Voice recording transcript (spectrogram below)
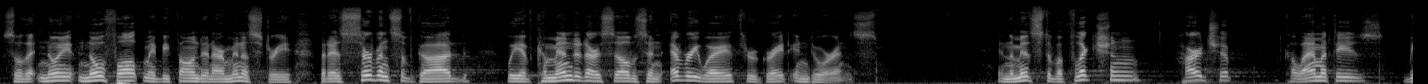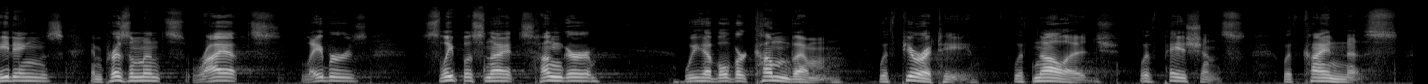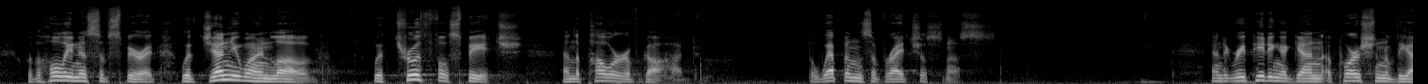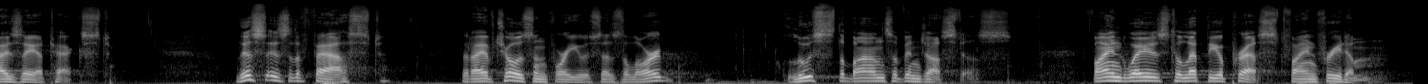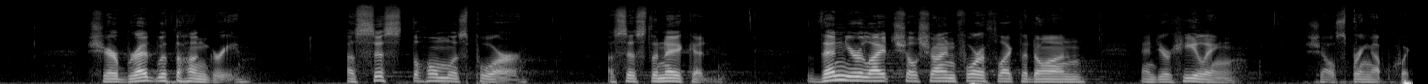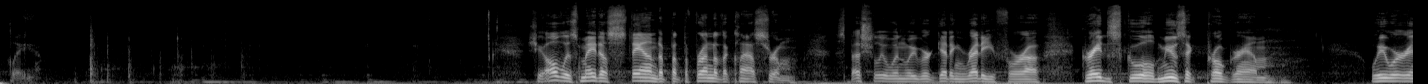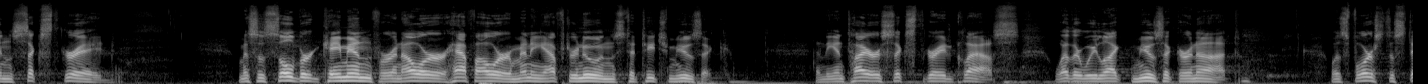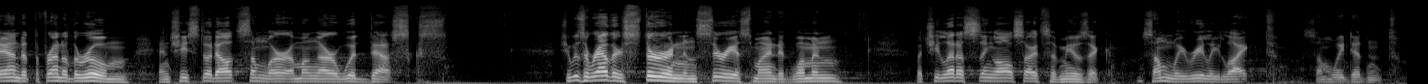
so that no, no fault may be found in our ministry, but as servants of God, we have commended ourselves in every way through great endurance. In the midst of affliction, hardship, calamities, beatings, imprisonments, riots, labors, sleepless nights, hunger, we have overcome them with purity, with knowledge, with patience, with kindness with the holiness of spirit, with genuine love, with truthful speech, and the power of God, the weapons of righteousness. And repeating again a portion of the Isaiah text. This is the fast that I have chosen for you, says the Lord. Loose the bonds of injustice. Find ways to let the oppressed find freedom Share bread with the hungry. Assist the homeless poor. Assist the naked. Then your light shall shine forth like the dawn, and your healing shall spring up quickly. She always made us stand up at the front of the classroom, especially when we were getting ready for a grade school music program. We were in sixth grade. Mrs. Solberg came in for an hour, half hour, many afternoons to teach music. And the entire sixth grade class, whether we liked music or not, was forced to stand at the front of the room, and she stood out somewhere among our wood desks. She was a rather stern and serious minded woman, but she let us sing all sorts of music. Some we really liked, some we didn't.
